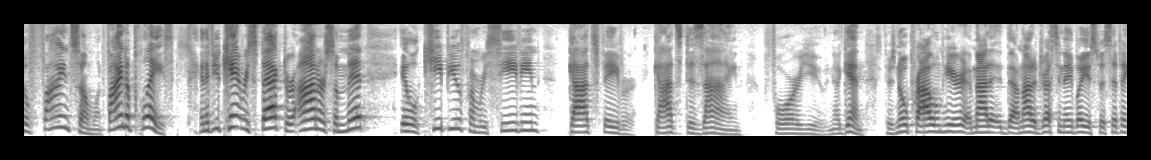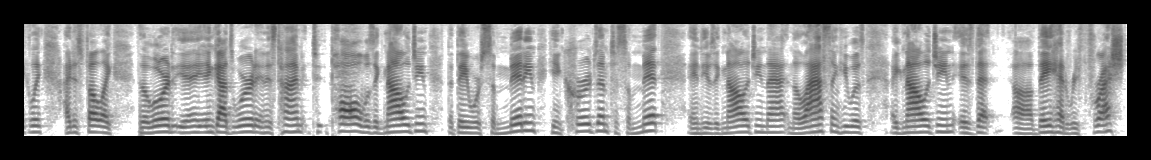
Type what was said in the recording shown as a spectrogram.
So find someone, find a place. And if you can't respect or honor, submit, it will keep you from receiving God's favor, God's design for you. And again, there's no problem here. I'm not, I'm not addressing anybody specifically. I just felt like the Lord, in God's word, in his time, to, Paul was acknowledging that they were submitting. He encouraged them to submit, and he was acknowledging that. And the last thing he was acknowledging is that uh, they had refreshed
